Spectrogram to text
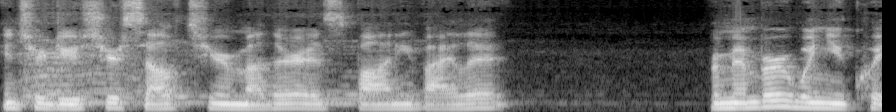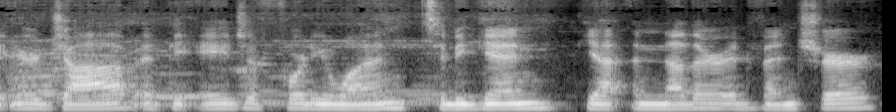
introduce yourself to your mother as Bonnie Violet Remember when you quit your job at the age of 41 to begin yet another adventure?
